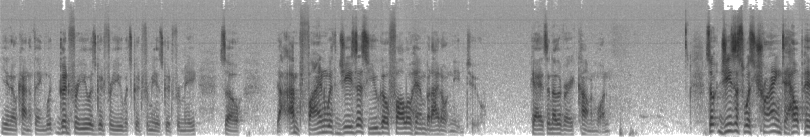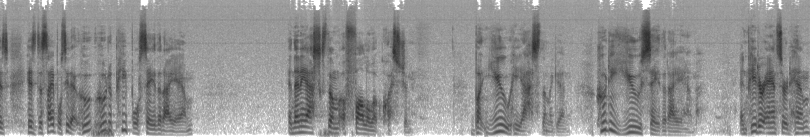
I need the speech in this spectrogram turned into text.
you know, kind of thing. What good for you is good for you. What's good for me is good for me. So I'm fine with Jesus. You go follow him, but I don't need to. Okay, it's another very common one. So Jesus was trying to help his, his disciples see that. Who, who do people say that I am? And then he asks them a follow up question. But you, he asks them again, who do you say that I am? And Peter answered him.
